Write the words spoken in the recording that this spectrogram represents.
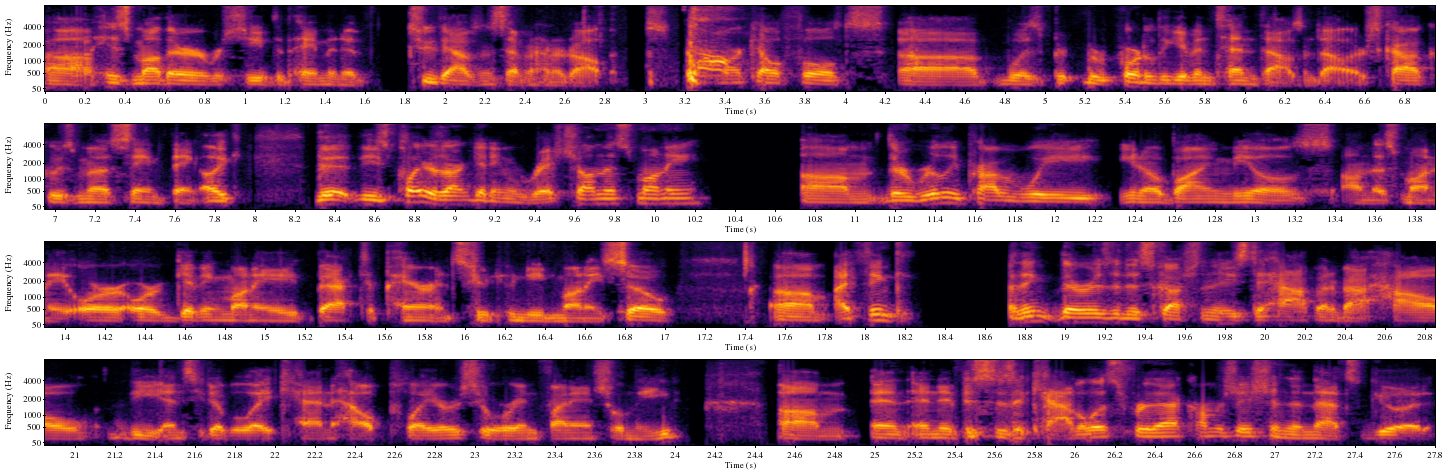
uh, his mother received the payment of two thousand seven hundred dollars. Markelle Fultz uh, was b- reportedly given ten thousand dollars. Kyle Kuzma, same thing. Like the, these players aren't getting rich on this money. Um, they're really probably you know buying meals on this money or or giving money back to parents who, who need money. So um, I think I think there is a discussion that needs to happen about how the NCAA can help players who are in financial need. Um, and and if this is a catalyst for that conversation, then that's good.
